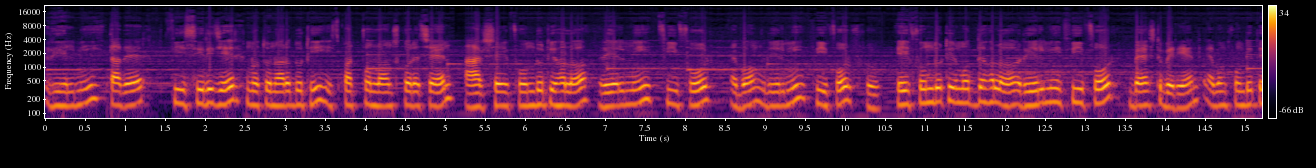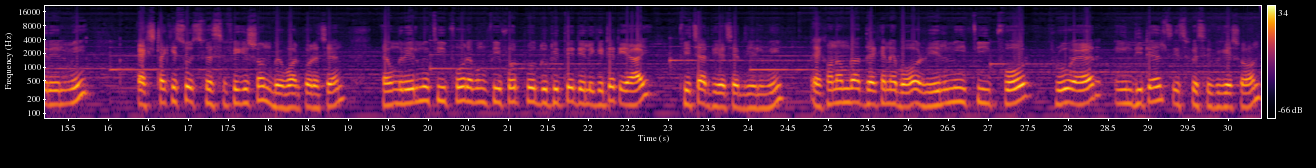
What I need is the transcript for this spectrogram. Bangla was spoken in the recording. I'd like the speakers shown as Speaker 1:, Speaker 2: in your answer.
Speaker 1: রিয়েলমি তাদের পি সিরিজের নতুন আরও দুটি স্মার্টফোন লঞ্চ করেছেন। আর সেই ফোন দুটি হলো রিয়েলমি পি ফোর এবং রিয়েলমি পি ফোর প্রো এই ফোন দুটির মধ্যে হলো Realme P four best variant এবং ফোনটিতে রিয়েলমি এক্সট্রা কিছু স্পেসিফিকেশন ব্যবহার করেছেন এবং রিয়েলমি পি ফোর এবং পি ফোর প্রো দুটিতে ডেলিকেটেড এআই ফিচার দিয়েছেন রিয়েলমি এখন আমরা দেখে নেব রিয়েলমি পি ফোর প্রো এর in details specification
